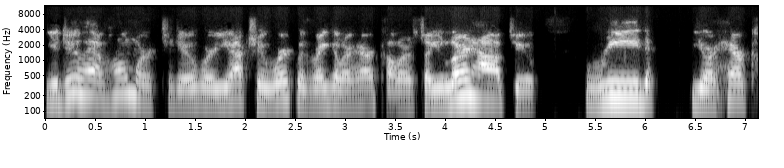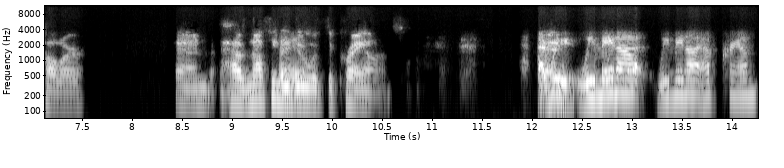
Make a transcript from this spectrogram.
You do have homework to do where you actually work with regular hair colors. So you learn how to read your hair color and have nothing to do with the crayons. And we, And- we may not we may not have crayons,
